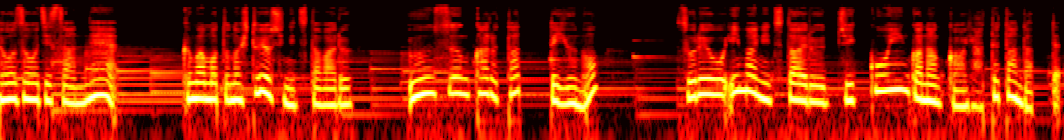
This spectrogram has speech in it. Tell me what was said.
正蔵寺さんね、熊本の人吉に伝わる運寸カルタっていうの？それを今に伝える実行委員かなんかやってたんだって。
